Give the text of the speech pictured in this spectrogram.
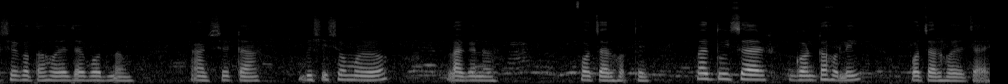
সে কথা হয়ে যায় বদনাম। আর সেটা বেশি সময়ও লাগে না প্রচার হতে। প্রায় দুই চার ঘণ্টা হলেই প্রচার হয়ে যায়।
